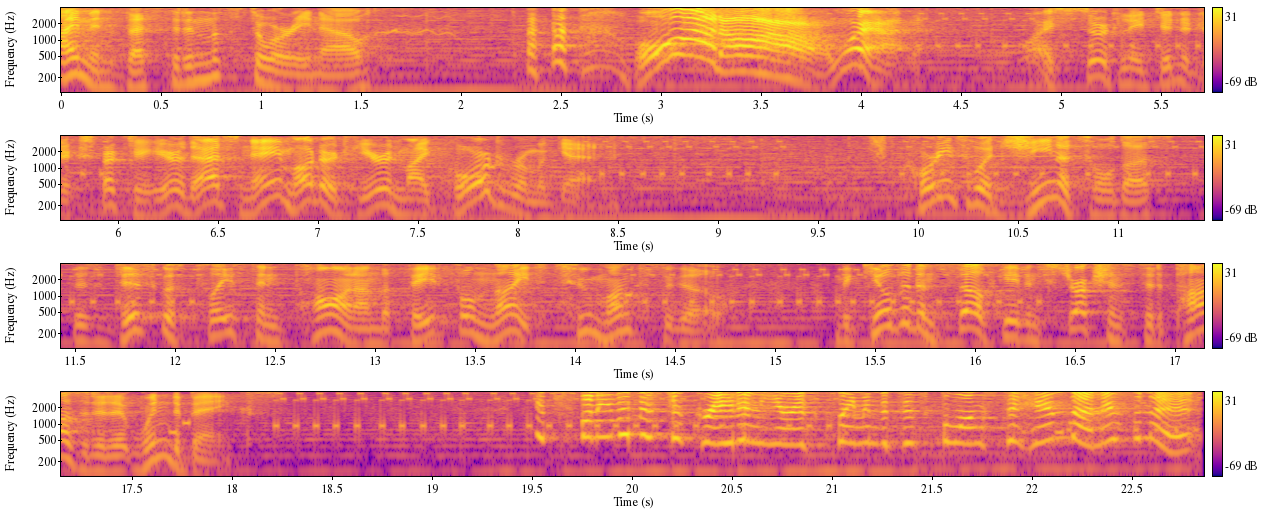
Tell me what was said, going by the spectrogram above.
I'm invested in the story now. what are? Well, I certainly didn't expect to hear that name uttered here in my courtroom again. According to what Gina told us, this disc was placed in pawn on the fateful night two months ago. McGilded himself gave instructions to deposit it at Windibanks. It's funny that Mr. Graydon here is claiming the disc belongs to him then, isn't it?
